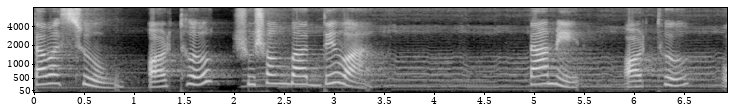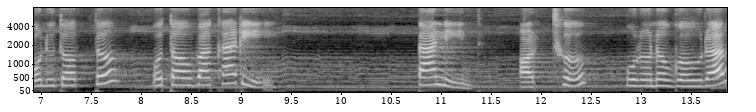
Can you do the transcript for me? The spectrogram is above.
তাওয়াসুম অর্থ সুসংবাদ দেওয়া। তামের, অর্থ অনুতপ্ত ও তওবাকারী। তালিদ, অর্থ পুরনো গৌরব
